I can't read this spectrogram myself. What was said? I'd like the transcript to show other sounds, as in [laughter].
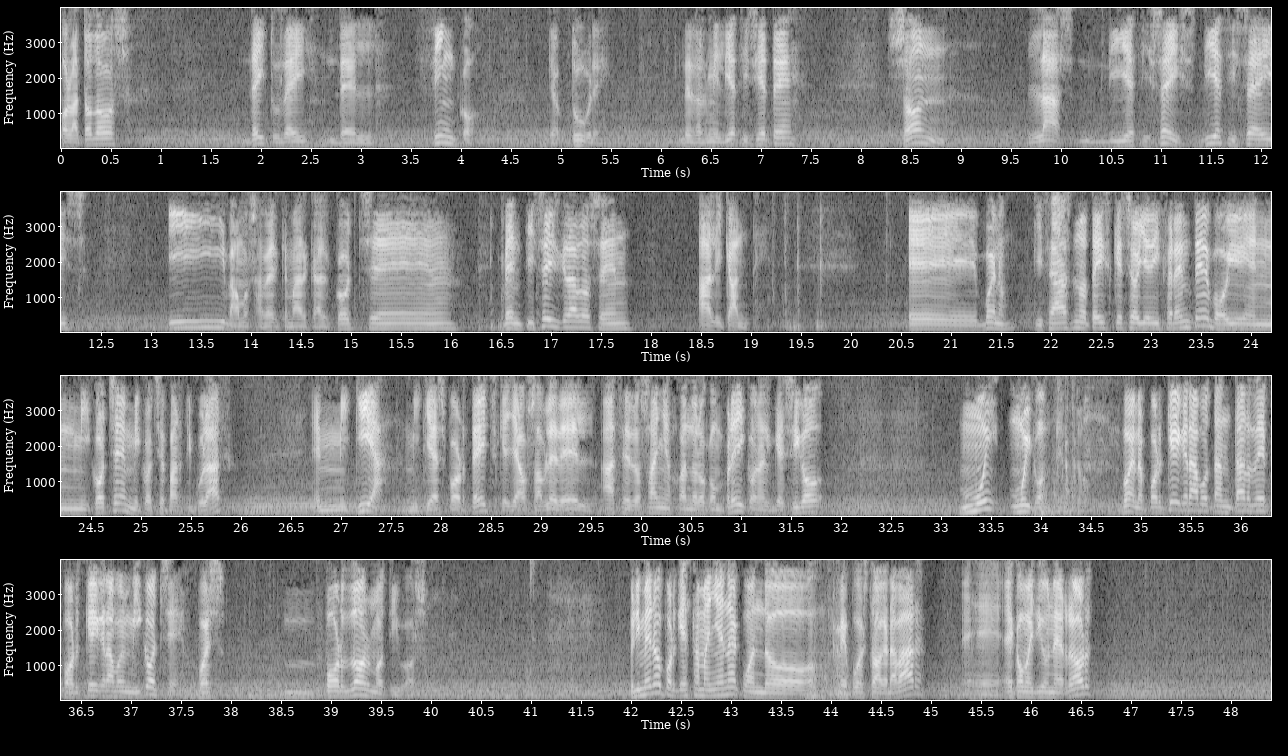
Hola a todos. Day to day del 5 de octubre de 2017. Son las 16:16 16, y vamos a ver qué marca el coche. 26 grados en Alicante. Eh, bueno, quizás notéis que se oye diferente. Voy en mi coche, en mi coche particular en mi Kia, mi Kia Sportage, que ya os hablé de él hace dos años cuando lo compré y con el que sigo muy, muy contento. Bueno, ¿por qué grabo tan tarde? ¿Por qué grabo en mi coche? Pues mm, por dos motivos. Primero porque esta mañana cuando me he puesto a grabar eh, he cometido un error.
